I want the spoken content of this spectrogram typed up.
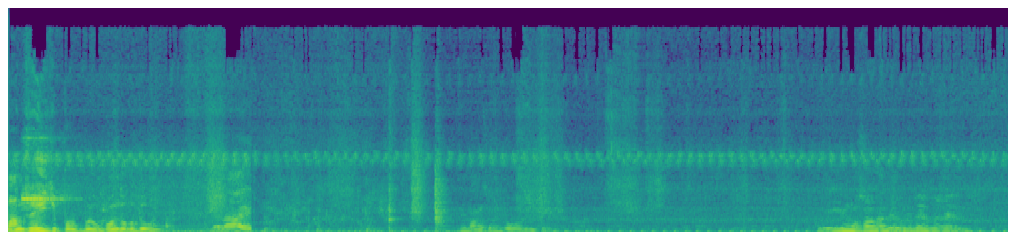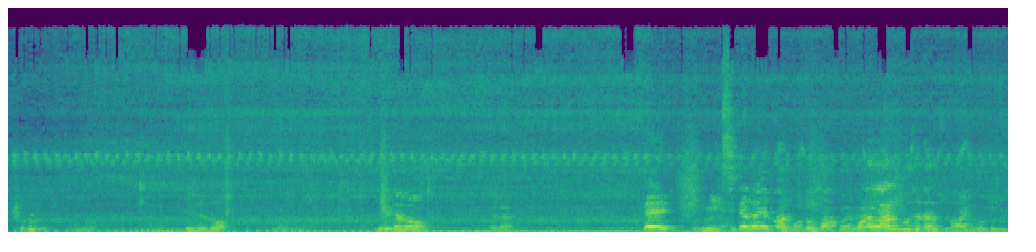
মাংস হয়েছে বন্ধ করে দেবো। ছোট রস বেটা রস এটা এই মিক্সিটা না কর। কত তাপ করে বড় লাড়ু পুষে দাও আজ কত দিন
